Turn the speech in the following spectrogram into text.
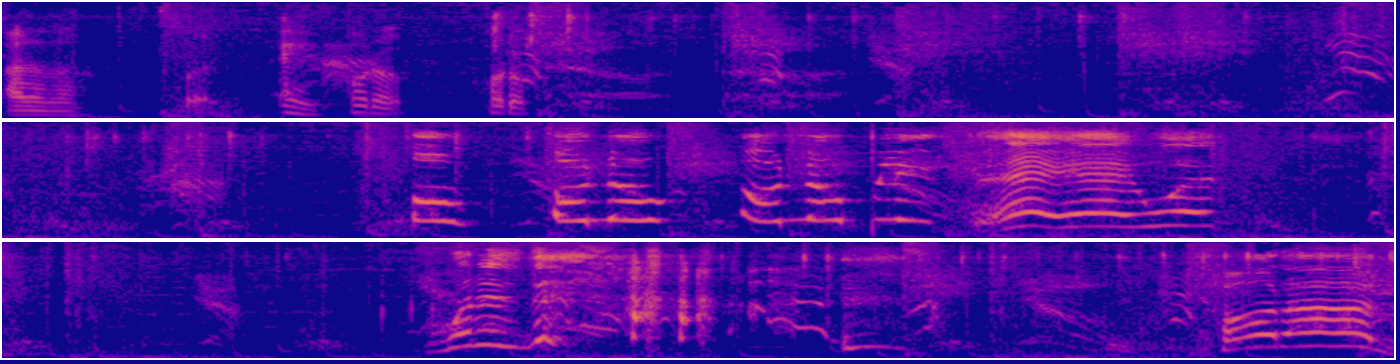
I don't know. But hey, hold up, hold up. Oh, oh no, oh no, please. Hey, hey, what? What is this? hold on.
